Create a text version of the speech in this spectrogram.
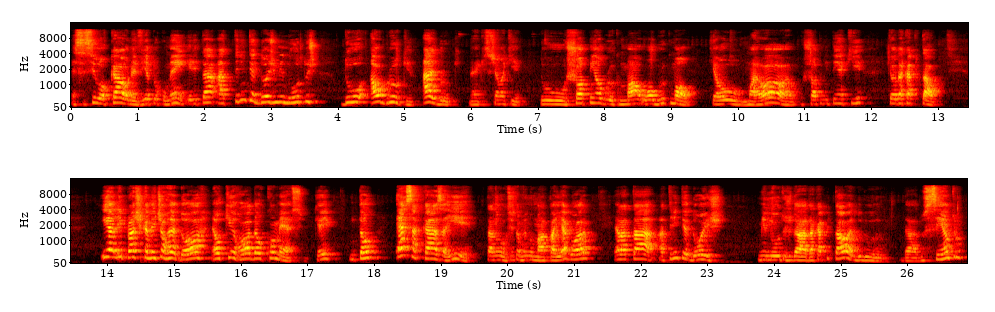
esse local, né, Via Tocumen, ele tá a 32 minutos do Albrook, Albrook, né, que se chama aqui, do Shopping Albrook, o Albrook Mall, que é o maior shopping que tem aqui, que é o da capital. E ali, praticamente ao redor, é o que roda o comércio, ok? Então, essa casa aí, tá no, vocês estão vendo o mapa aí agora, ela está a 32 minutos da, da capital, do, do, da, do centro.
